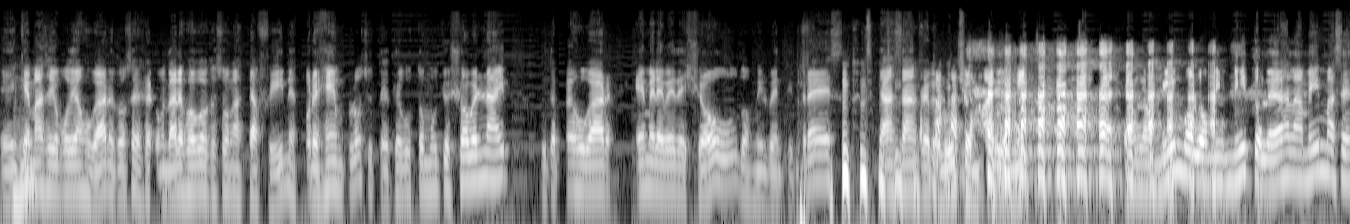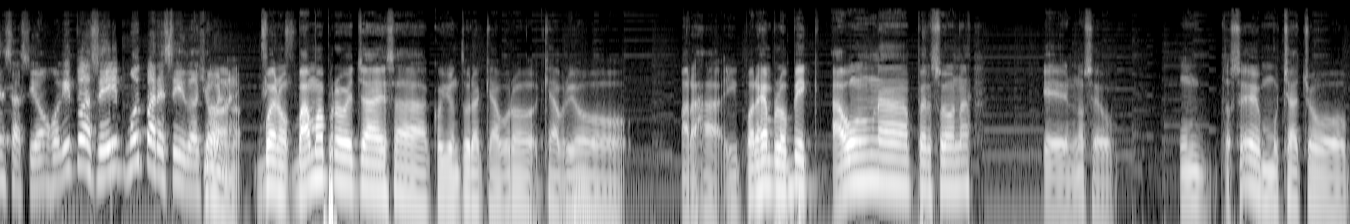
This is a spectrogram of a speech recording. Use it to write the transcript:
Eh, ¿Qué más ellos podían jugar? Entonces, recomendarles juegos que son hasta fines. Por ejemplo, si a usted te gustó mucho Shovel Knight, usted puede jugar MLB The Show 2023, Dance Dance Revolution, Mario Mix. Son los mismos, los mismitos, le dan la misma sensación. Jueguito así, muy parecido a Shovel Knight. Bueno, vamos a aprovechar esa coyuntura que abrió, que abrió. Y por ejemplo, Vic, a una persona que, no sé, un, no sé, un muchacho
